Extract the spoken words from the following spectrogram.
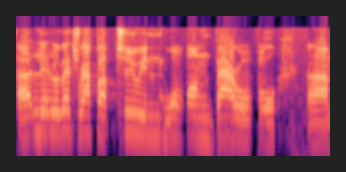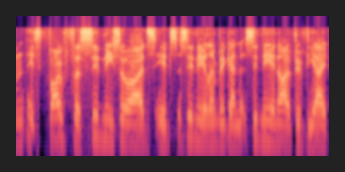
Uh, look, let's wrap up two in one barrel. Um, it's both the Sydney sides. It's Sydney Olympic and Sydney United 58.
